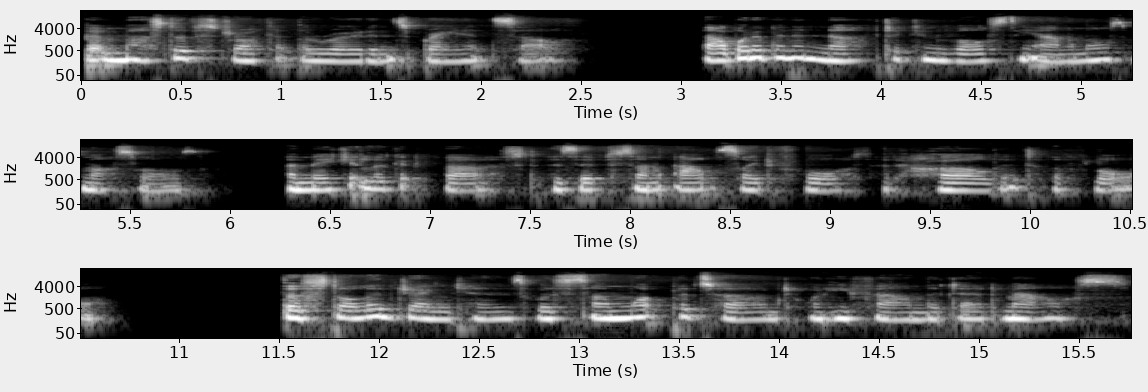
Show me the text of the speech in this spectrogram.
but must have struck at the rodent's brain itself. That would have been enough to convulse the animal's muscles and make it look at first as if some outside force had hurled it to the floor. The stolid Jenkins was somewhat perturbed when he found the dead mouse.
